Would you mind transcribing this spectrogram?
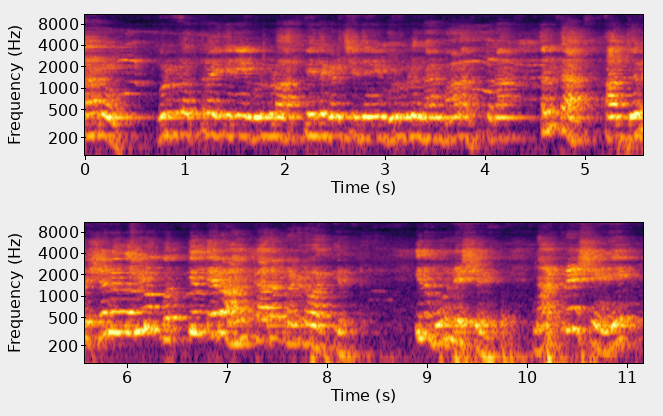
ನಾನು ಗುರುಗಳ ಹತ್ರ ಇದ್ದೀನಿ, ಗುರುಗಳು ಆತ್ಮೀಯತೆ ಗಳಿಸಿದ್ದೀನಿ, ಗುರುಗಳು ನಾನು ಭಾಳ ಹತ್ತಿರ ಅಂತ ಆ ದರ್ಶನದಲ್ಲೂ ಗೊತ್ತಿಲ್ಲದೆ ಇರೋ ಅಹಂಕಾರ ಪ್ರಕಟವಾಗ್ತಿರುತ್ತೆ. ಇದು ಮೂರನೇ ಶ್ರೇಣಿ. ನಾಲ್ಕನೇ ಶ್ರೇಣಿ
